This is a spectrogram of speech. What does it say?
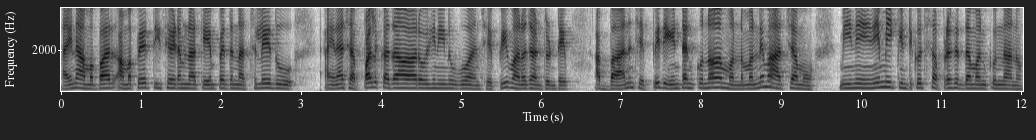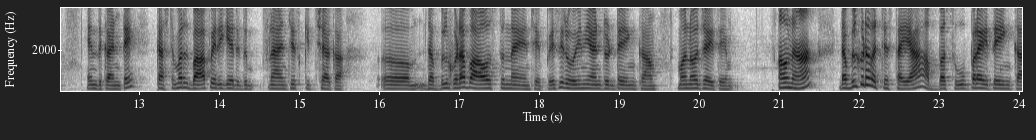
అయినా అమ్మ పేరు అమ్మ పేరు తీసేయడం నాకేం పెద్ద నచ్చలేదు. అయినా చెప్పాలి కదా రోహిణి నువ్వు అని చెప్పి మనోజ్ అంటుంటే అబ్బా అని చెప్పేది ఏంటనుకున్నా మొన్న మొన్నే మార్చాము. మీ నేనే మీకు ఇంటికి వచ్చి సర్ప్రైజ్ ఇద్దామనుకున్నాను ఎందుకంటే కస్టమర్స్ బాగా పెరిగారు ఇది ఫ్రాంచైజ్కి ఇచ్చాక. డబ్బులు కూడా బాగా వస్తున్నాయి అని చెప్పేసి రోహిణి అంటుంటే ఇంకా మనోజ్ అయితే అవునా? డబ్బులు కూడా వచ్చేస్తాయా? అబ్బా సూపర్ అయితే ఇంకా.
